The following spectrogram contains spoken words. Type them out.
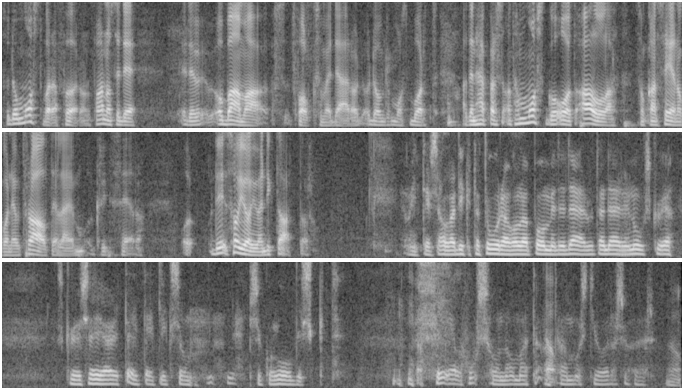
Så de måste vara för honom, för annars är det är det Obamas folk som är där och de måste bort. Att, den här person, att han måste gå åt alla som kan säga något neutralt eller kritisera. Och det, så gör ju en diktator. Ja, inte ens alla diktatorer håller på med det där utan där är nog, skulle jag, skulle jag säga, ett, ett, ett liksom psykologiskt fel hos honom att, ja. att han måste göra så här. Ja.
